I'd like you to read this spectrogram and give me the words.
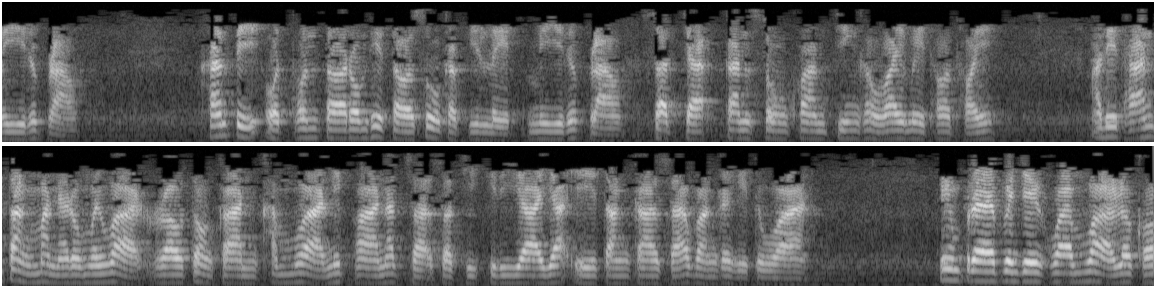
มีหรือเปล่า ขันติอดทนต่ออารมณ์ที่ต่อสู้กับกิเลสมีหรือเปล่า สัจจะการทรงความจริงเข้าไว้ไม่ท้อถอย อธิษฐานตั้งมั่นอารมณ์ไว้ว่าเราต้องการคำว่านิพพานัสสะสติกิริยายะเอตังกาสาวังกเหตวาซึ่งแปลเป็นใจความว่าเราขอ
